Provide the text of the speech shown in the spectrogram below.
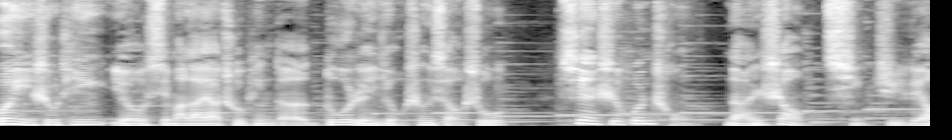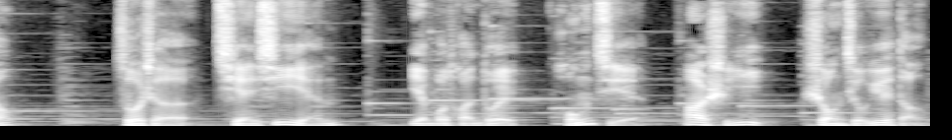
欢迎收听由喜马拉雅出品的多人有声小说《现实婚宠男少请巨撩》，作者：浅汐颜，演播团队：红姐、二十亿、双九月等。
